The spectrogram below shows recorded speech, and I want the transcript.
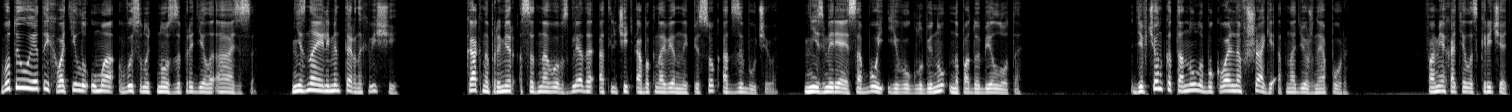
Вот и у этой хватило ума высунуть нос за пределы оазиса, не зная элементарных вещей. Как, например, с одного взгляда отличить обыкновенный песок от зыбучего, не измеряя собой его глубину наподобие лота — Девчонка тонула буквально в шаге от надежной опоры. Фоме хотелось кричать.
